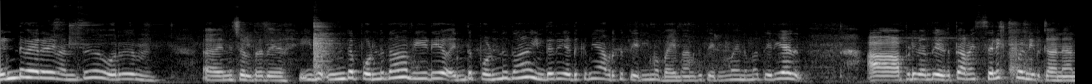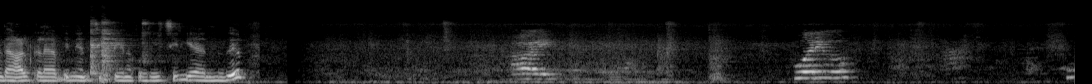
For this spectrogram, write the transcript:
ரெண்டு பேரையும் வந்து ஒரு என்ன சொல்கிறது இது இந்த பொண்ணு தான் வீடியோ இந்த பொண்ணு தான் இன்டர்வியூ எடுக்குமே அவருக்கு தெரியுமா பைல்வானுக்கு தெரியுமா என்னமோ தெரியாது. அப்படி வந்து எடுத்து அவன் செலக்ட் பண்ணியிருக்கானே அந்த ஆட்களை அப்படின்னு நினச்சிக்கிட்டு எனக்கு ஒரே சிரியாக இருந்தது. Hi who are you who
